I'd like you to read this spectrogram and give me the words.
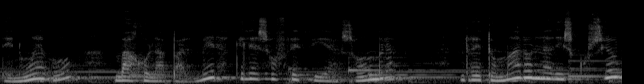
de nuevo, bajo la palmera que les ofrecía sombra, retomaron la discusión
